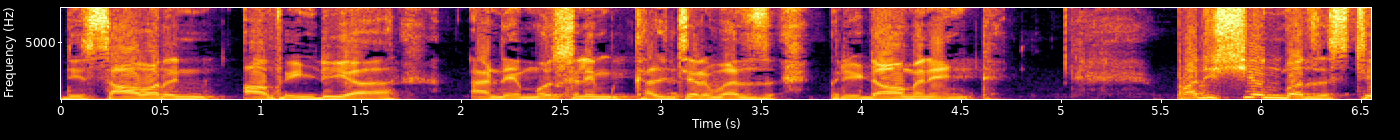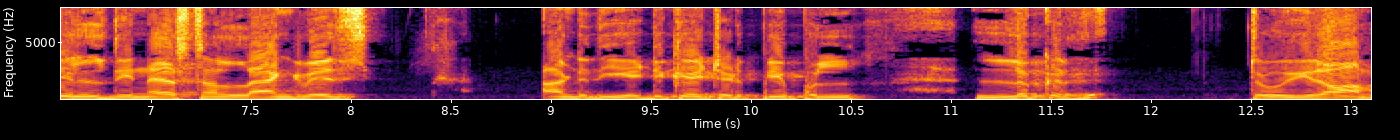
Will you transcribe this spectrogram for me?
the sovereign of India and the Muslim culture was predominant. Persian was still the national language and the educated people looked to Iran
